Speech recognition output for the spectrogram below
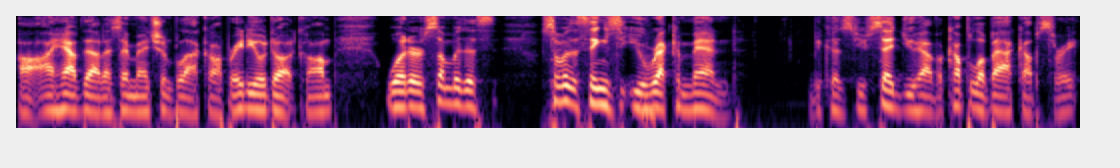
Uh, I have that, as I mentioned, blackopradio.com. What are some of the th- some of the things that you recommend? Because you said you have a couple of backups, right?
